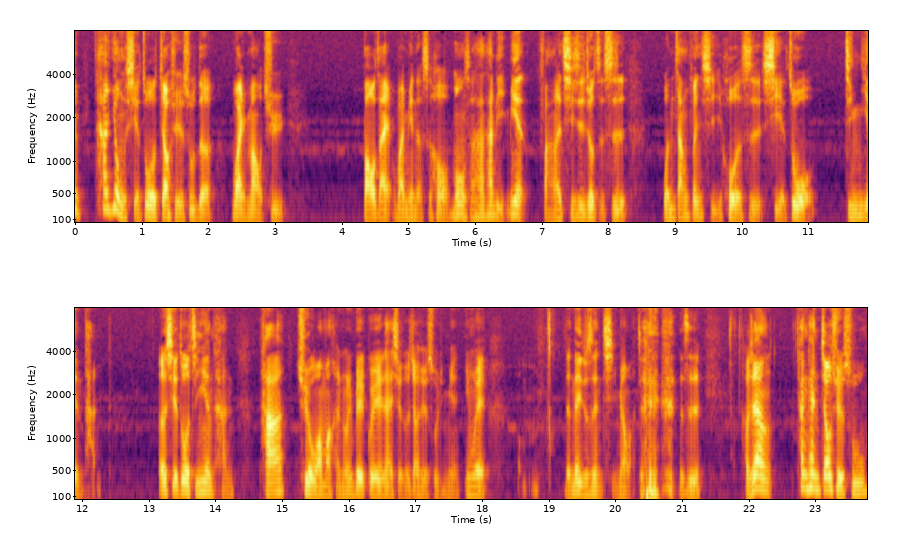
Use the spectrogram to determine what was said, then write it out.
以，他用写作教学书的外貌去。包在外面的时候，某种程度上，它里面反而其实就只是文章分析或者是写作经验谈。而写作经验谈，它却往往很容易被归类在写作教学书里面，因为人类就是很奇妙嘛，对，就是好像看看教学书，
